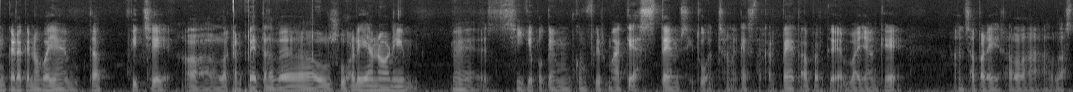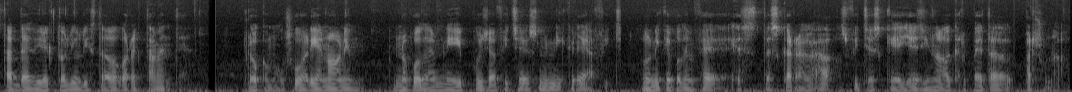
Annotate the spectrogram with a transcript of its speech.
Encara que no veiem cap fitxer a la carpeta de l'usuari anònim, eh, sí que podem confirmar que estem situats en aquesta carpeta perquè veiem que ens apareix l'estat de directori listado correctament. Però com a usuari anònim no podem ni pujar fitxers ni crear fitxers. L'únic que podem fer és descarregar els fitxers que hi hagin a la carpeta personal.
